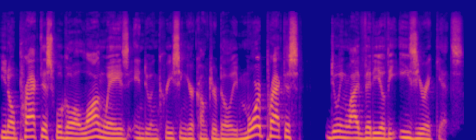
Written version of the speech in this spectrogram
you know, practice will go a long ways into increasing your comfortability. More practice doing live video, the easier it gets.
